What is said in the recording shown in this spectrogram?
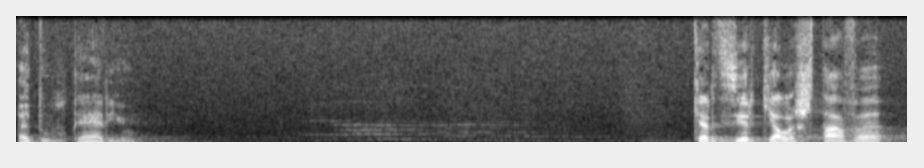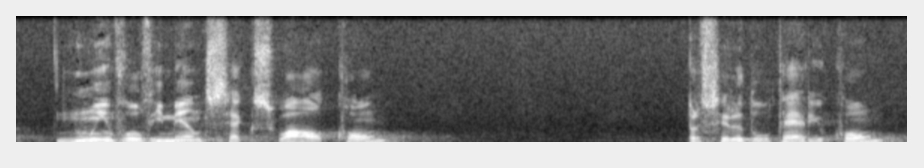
Adultério. Quer dizer que ela estava num envolvimento sexual com. para ser adultério, com.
